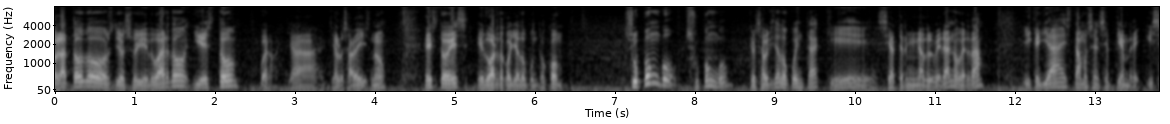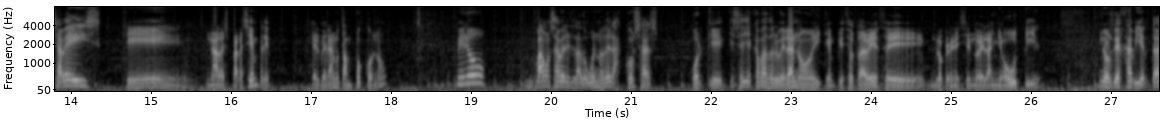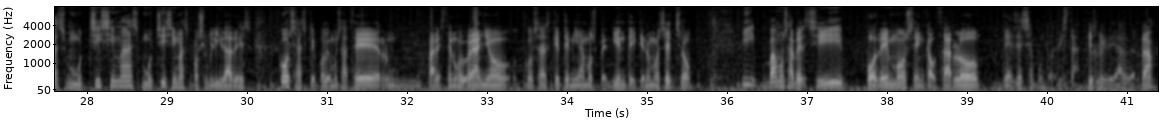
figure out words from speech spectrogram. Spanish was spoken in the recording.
Hola a todos, yo soy Eduardo y esto, bueno, ya, ya lo sabéis, ¿no? Esto es eduardocollado.com. Supongo, supongo que os habréis dado cuenta que se ha terminado el verano, ¿verdad? Y que ya estamos en septiembre. Y sabéis que nada es para siempre. El verano tampoco, ¿no? Pero vamos a ver el lado bueno de las cosas, porque que se haya acabado el verano y que empiece otra vez eh, lo que viene siendo el año útil, nos deja abiertas muchísimas, muchísimas posibilidades. Cosas que podemos hacer para este nuevo año, cosas que teníamos pendiente y que no hemos hecho. Y vamos a ver si podemos encauzarlo desde ese punto de vista, que es lo ideal, ¿verdad?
